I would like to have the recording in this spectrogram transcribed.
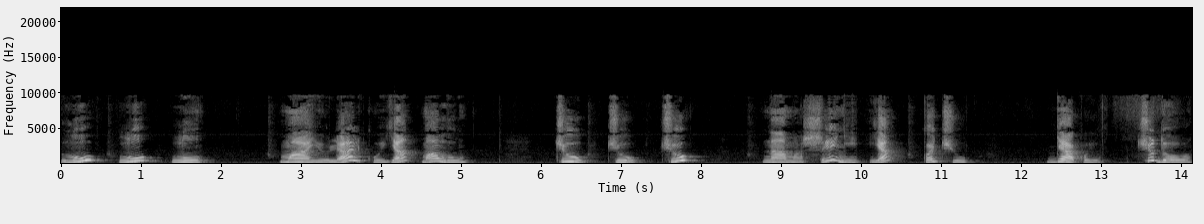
Лу, лу, лу. Маю ляльку я малу. Чу, чу, чу. На машині я качу. Дякую. Чудово!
